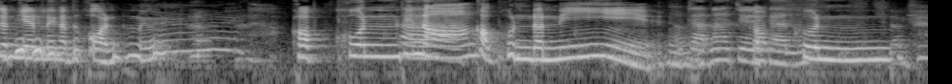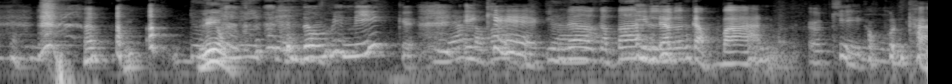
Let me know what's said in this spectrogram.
จนเย็นเลยค่ะทุกคนขอบคุณพี่น้อง ขอบคุณดอนนี่โอกาสหน้าเจอขอบกัน คุณ Léon. โดมินิกเอกแขกกินแล้วกลับบ้านกินแล้วก็กลับบ้าน โอเค ขอบคุณค่ะ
